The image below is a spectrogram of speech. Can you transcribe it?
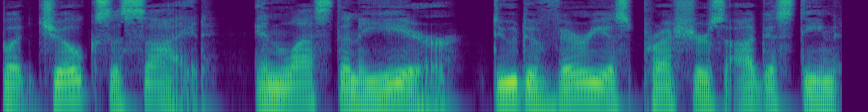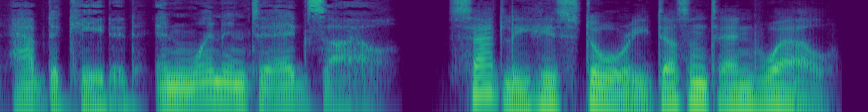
But jokes aside, in less than a year, due to various pressures, Augustine abdicated and went into exile. Sadly, his story doesn't end well.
